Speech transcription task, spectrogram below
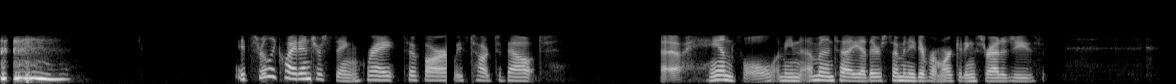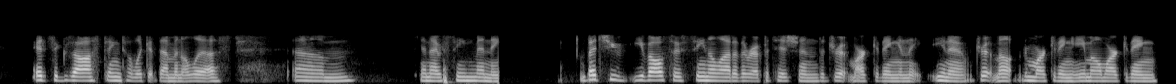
it's really quite interesting, right? So far, we've talked about a handful. I mean, I'm going to tell you, there's so many different marketing strategies. It's exhausting to look at them in a list, um, and I've seen many. But you've you've also seen a lot of the repetition, the drip marketing, and the you know drip marketing, email marketing,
